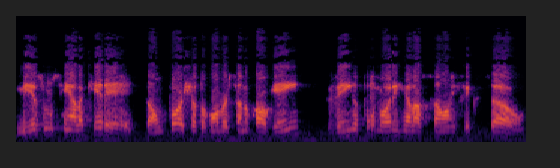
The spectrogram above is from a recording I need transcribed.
mesmo sem ela querer. Então, poxa, eu estou conversando com alguém, vem o temor em relação à infecção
